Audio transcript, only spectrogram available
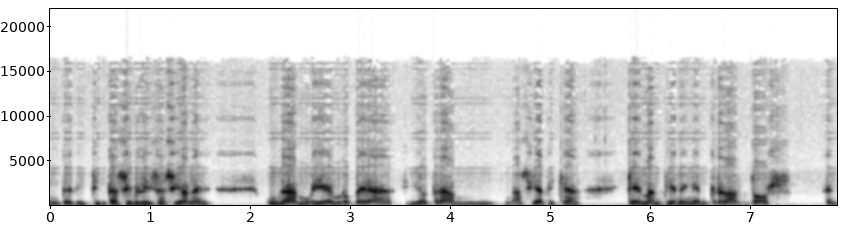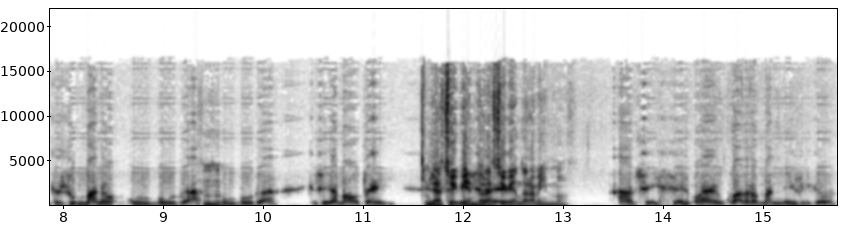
de distintas civilizaciones, una muy europea y otra mm, asiática, que mantienen entre las dos, entre sus manos, un Buda, un Buda que se llama Otei. La estoy viendo, la estoy viendo ahora mismo. Ah, sí, es un cuadro magnífico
